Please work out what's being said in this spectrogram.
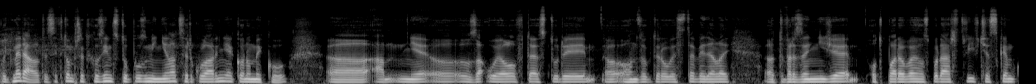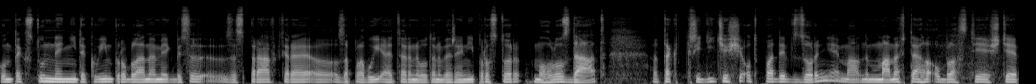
Pojďme dál. Ty jsi v tom předchozím vstupu zmínila cirkulární ekonomiku eh, a mě eh, zaujalo v té studii, eh, Honzo, kterou vy jste vydali, tvrzení, že odpadové hospodářství v českém kontextu není takovým problémem, jak by se ze zpráv, které zaplavují éter nebo ten veřejný prostor, mohlo zdát. Tak třídí Češi odpady vzorně? Máme v téhle oblasti ještě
